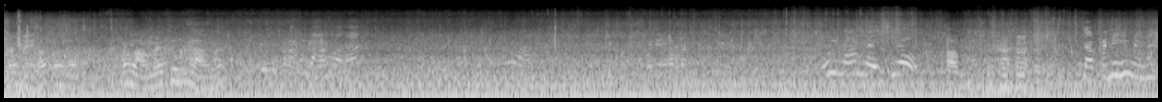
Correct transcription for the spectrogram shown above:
ข้างไหนครับข้างหลังข้างหลังไหมขึ้นข้างหลังไหม อุ้ยน้ำไหลเชี่ยว ครับ จับไปนี่หน่อยนะ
